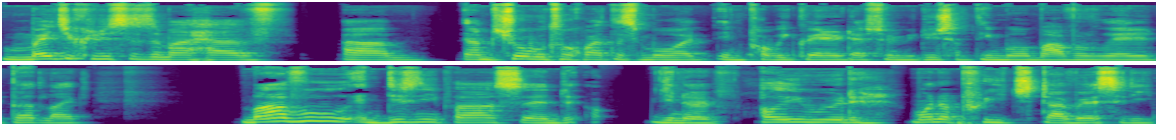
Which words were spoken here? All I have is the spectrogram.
major criticism I have, um, I'm sure we'll talk about this more in probably greater depth when we do something more Marvel related, but like Marvel and Disney Plus and you know Hollywood want to preach diversity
